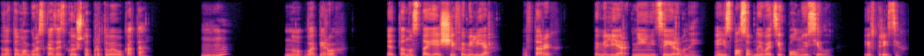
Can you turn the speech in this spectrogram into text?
Зато могу рассказать кое-что про твоего кота». «М?», Ну, во-первых, это настоящий фамильяр. Во-вторых, фамильяр не инициированный и не способный войти в полную силу. И в-третьих,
